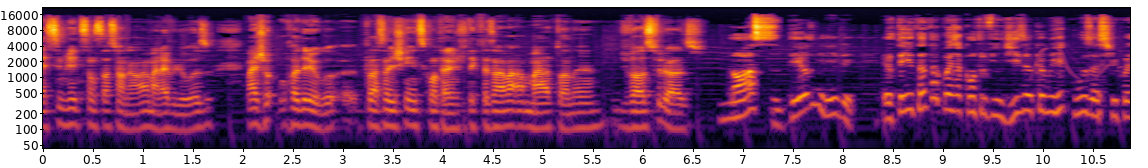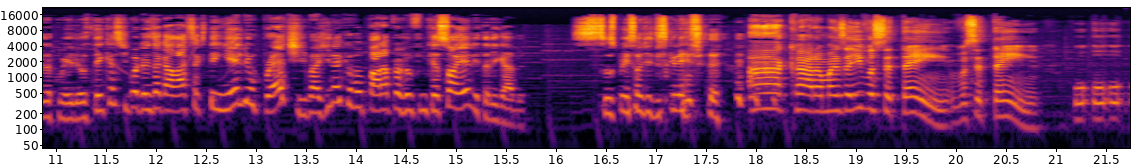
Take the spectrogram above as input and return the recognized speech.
é- é simplesmente sensacional, é maravilhoso. Mas, Ro- Rodrigo, próxima vez que a gente se encontrar, a gente vai ter que fazer uma maratona de Velozes Furiosos. Nossa, Deus me livre. Eu tenho tanta coisa contra o Vin Diesel que eu me recuso a assistir coisa com ele. Eu tenho que assistir Guardiões da Galáxia que tem ele e o Pratt. Imagina que eu vou parar pra ver um filme que é só ele, tá ligado? Suspensão de descrença. ah, cara, mas aí você tem. Você tem. O. o, o-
